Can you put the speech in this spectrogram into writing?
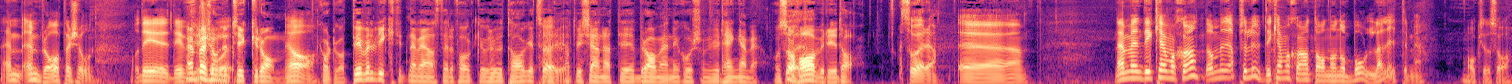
En, en bra person Och det, det en förstår- person du tycker om. Ja, Kort och gott. Det är väl viktigt när vi anställer folk överhuvudtaget. Så att vi känner att det är bra människor som vi vill hänga med. Och Så så, har vi det idag. så är det eh, Nej men det kan vara skönt, ja, men absolut, det kan vara skönt att ha någon att bolla lite med Också så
